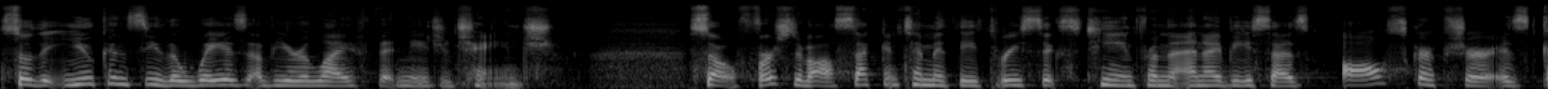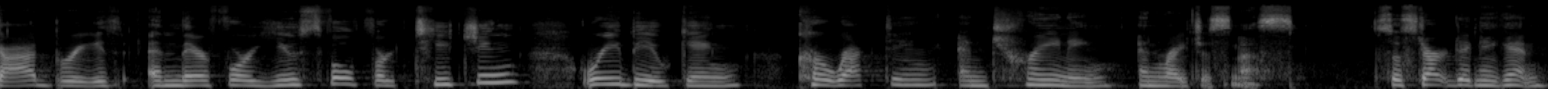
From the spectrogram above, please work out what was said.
so that you can see the ways of your life that need to change. So, first of all, 2 Timothy 3:16 from the NIV says, "All scripture is God-breathed and therefore useful for teaching, rebuking, correcting, and training in righteousness." So start digging in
